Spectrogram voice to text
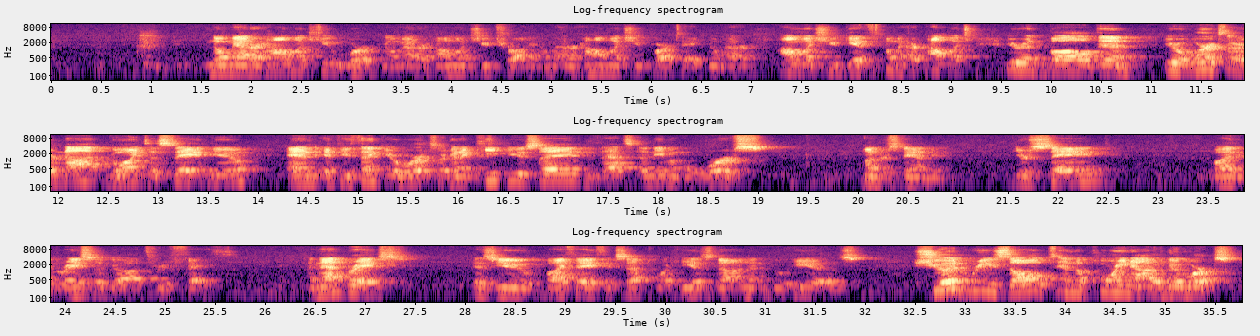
No matter how much you work, no matter how much you try, no matter how much you partake, no matter how much you give, no matter how much you're involved in, your works are not going to save you. And if you think your works are going to keep you saved, that's an even worse understanding. You're saved by the grace of God through faith. And that grace is you, by faith, accept what He has done and who He is, should result in the pouring out of good works.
